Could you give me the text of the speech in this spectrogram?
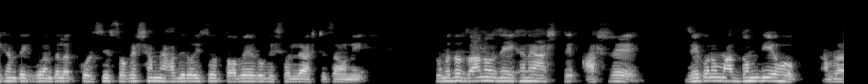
এখান থেকে কোরআন তেলাওয়াত করছি, চোখের সামনে হাজির হইছো, তবে রোগীর শরীরে আসতে চাওনি। তোমরা তো জানো যে এখানে আসতে, আসলে যে কোনো মাধ্যম দিয়ে হোক, আমরা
